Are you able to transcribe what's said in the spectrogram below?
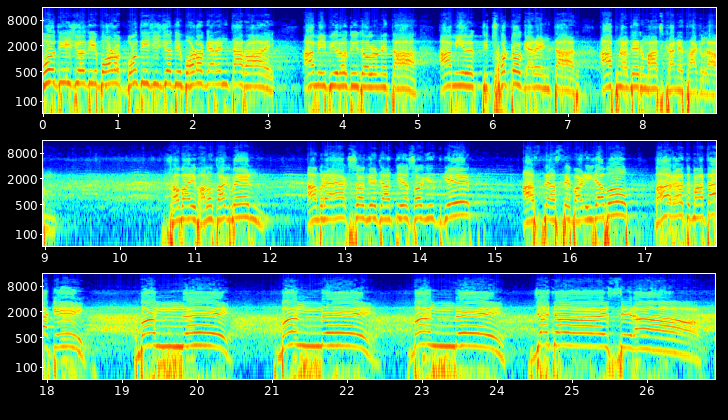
মোদি যদি বড়, মোদিজি যদি বড় গ্যারেন্টার হয়, আমি বিরোধী দলনেতা আমিও একটি ছোট গ্যারেন্টার আপনাদের মাঝখানে থাকলাম। সবাই ভালো থাকবেন। আমরা একসঙ্গে জাতীয় সংগীত গেয়ে আস্তে আস্তে বাড়ি যাব। ভারত মাতা কি? বন্দে বন্দে বন্দে। জয় জয় শ্রীরাম।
